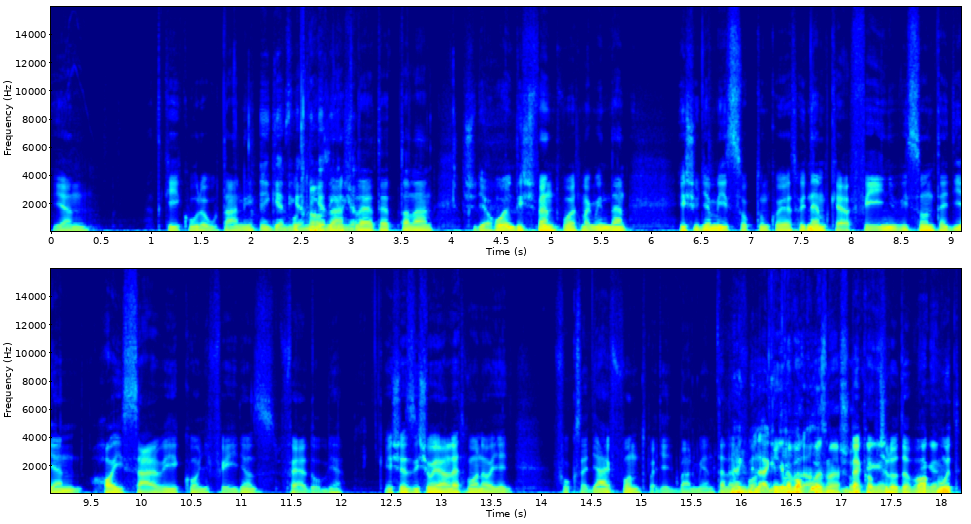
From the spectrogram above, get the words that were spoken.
ilyen kék óra utáni igen, igen, igen, igen, igen. lehetett talán, és ugye a hold is fent volt, meg minden, és ugye mi is szoktunk olyat, hogy nem kell fény, viszont egy ilyen hajszálvékony fény az feldobja. És ez is olyan lett volna, hogy egy fogsz egy iPhone-t, vagy egy bármilyen telefont, bekapcsolod a igen.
